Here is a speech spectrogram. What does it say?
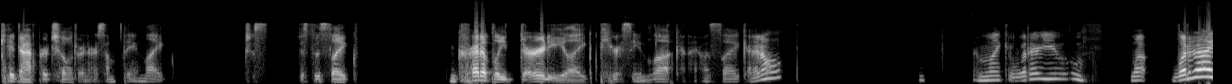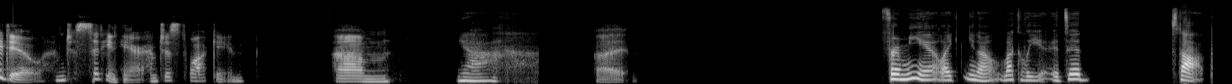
kidnap her children or something. Like just just this like incredibly dirty, like piercing look. And I was like, I don't. I'm like, what are you? What what did I do? I'm just sitting here. I'm just walking. Um, Yeah. But For me, like, you know, luckily it did stop.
